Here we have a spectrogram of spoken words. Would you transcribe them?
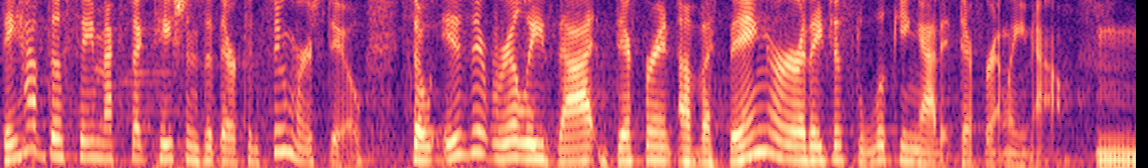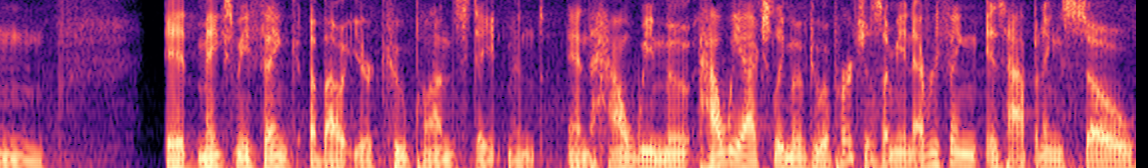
they have those same expectations that their consumers do. So is it really that different of a thing, or are they just looking at it differently now? Hmm. it makes me think about your coupon statement and how we move how we actually move to a purchase. I mean, everything is happening so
